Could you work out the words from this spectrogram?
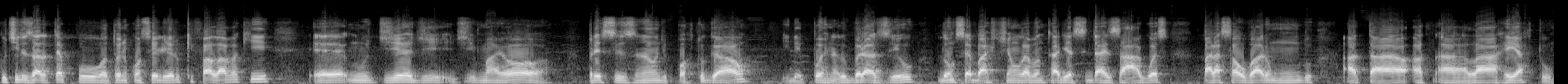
utilizada até por Antônio Conselheiro que falava que é, no dia de, de maior precisão de Portugal e depois né, do Brasil, Dom Sebastião levantaria-se das águas para salvar o mundo até a, a, a, lá Rei Arthur.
